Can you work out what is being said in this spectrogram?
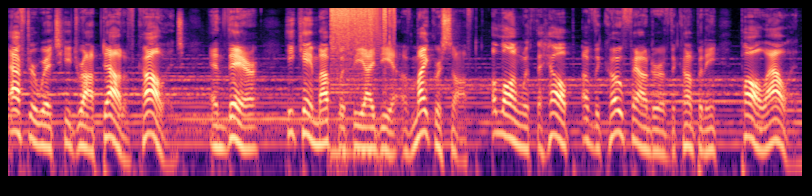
after which he dropped out of college, and there he came up with the idea of Microsoft, along with the help of the co founder of the company, Paul Allen.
